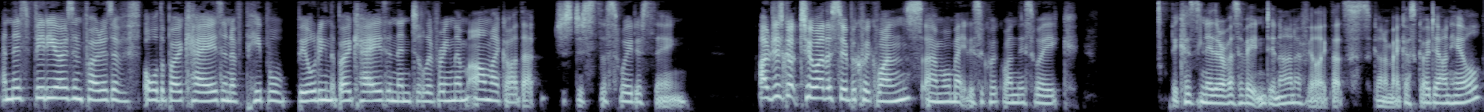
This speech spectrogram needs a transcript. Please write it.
and there's videos and photos of all the bouquets and of people building the bouquets and then delivering them. Oh my God, that just is the sweetest thing. I've just got two other super quick ones. Um, we'll make this a quick one this week because neither of us have eaten dinner and I feel like that's going to make us go downhill.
